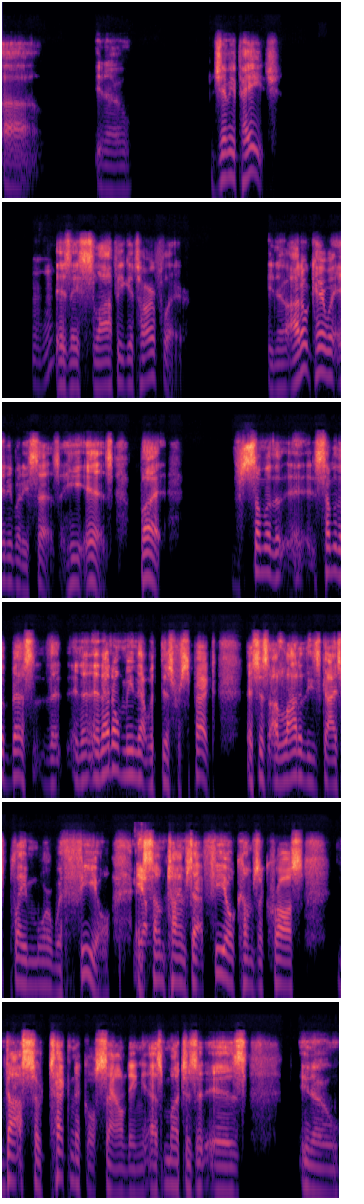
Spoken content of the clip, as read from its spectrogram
uh you know Jimmy Page Mhm. is a sloppy guitar player. You know, I don't care what anybody says. He is. But some of the some of the best that and, and I don't mean that with disrespect. It's just a lot of these guys play more with feel. And Yep. sometimes that feel comes across not so technical sounding as much as it is, you know,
